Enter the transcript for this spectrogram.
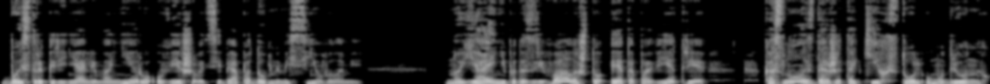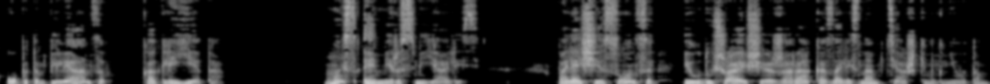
быстро переняли манеру увешивать себя подобными символами. Но я и не подозревала, что это поветрие коснулось даже таких столь умудренных опытом пелианцев, как Лиета. Мы с Эмми рассмеялись. Палящее солнце и удушающая жара казались нам тяжким гнетом.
